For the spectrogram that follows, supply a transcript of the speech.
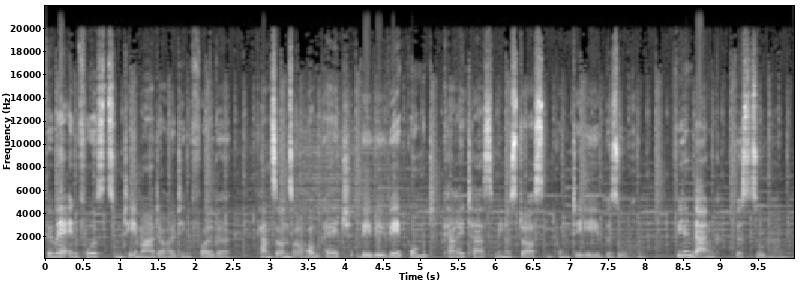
Für mehr Infos zum Thema der heutigen Folge kannst du unsere Homepage www.caritas-dorsten.de besuchen. Vielen Dank fürs Zuhören.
